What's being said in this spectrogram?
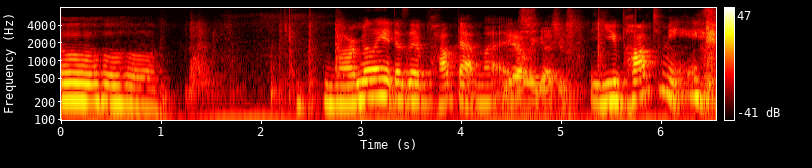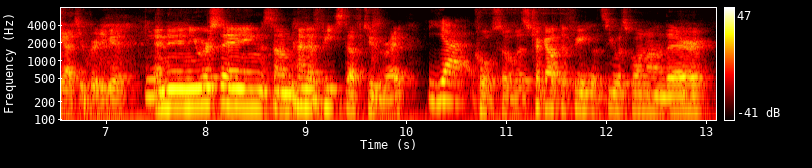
Oh. Normally it doesn't pop that much. Yeah, we got you. You popped me. We got you pretty good. Yeah. And then you were saying some kind of feet stuff too, right? Yes. Cool. So let's check out the feet. Let's see what's going on there.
